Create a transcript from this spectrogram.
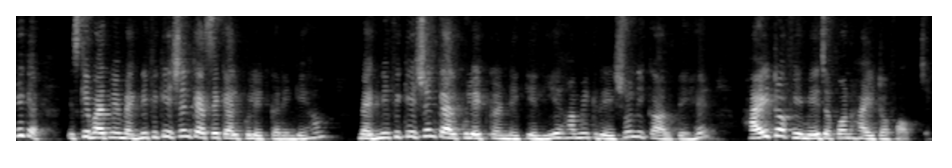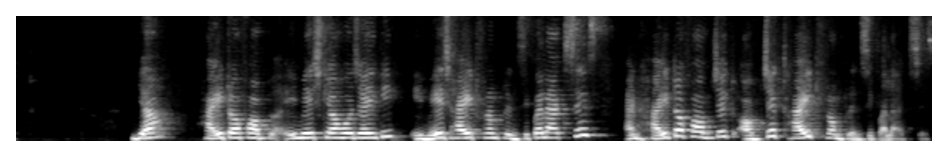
ठीक है इसके बाद में मैग्निफिकेशन कैसे कैलकुलेट करेंगे हम? मैग्निफिकेशन कैलकुलेट करने के लिए हम एक रेशियो निकालते हैं height of image upon height of object या हाइट ऑफ़ इमेज क्या हो जाएगी? Image height from principal axis and height of object object height from principal axis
